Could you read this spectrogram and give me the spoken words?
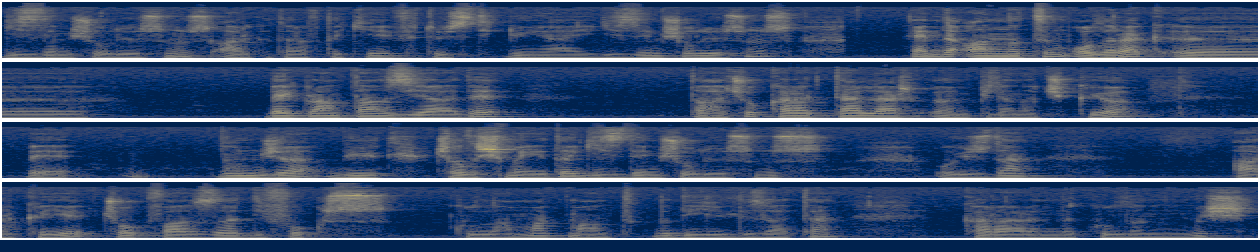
gizlemiş oluyorsunuz. Arka taraftaki fütüristik dünyayı gizlemiş oluyorsunuz. Hem de anlatım olarak e, background'dan ziyade daha çok karakterler ön plana çıkıyor. Ve bunca büyük çalışmayı da gizlemiş oluyorsunuz. O yüzden arkayı çok fazla defocus kullanmak mantıklı değildi zaten. Kararında kullanılmış.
